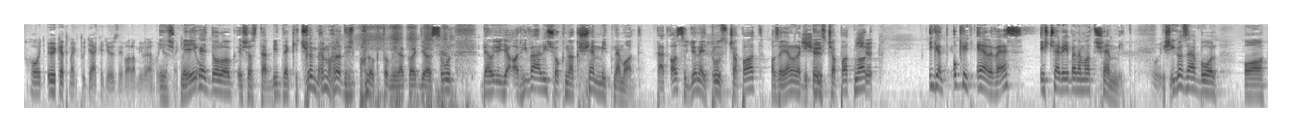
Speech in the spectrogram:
hogy őket meg tudják győzni valamivel. Hogy és még jó. egy dolog, és aztán mindenki csöndben marad, és Balog Tominak adja a szót, de hogy ugye a riválisoknak semmit nem ad. Tehát az, hogy jön egy plusz csapat, az a jelenlegi sőt, tíz csapatnak, sőt. igen, oké, hogy elvesz, és cserébe nem ad semmit. Úgy. És igazából a,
